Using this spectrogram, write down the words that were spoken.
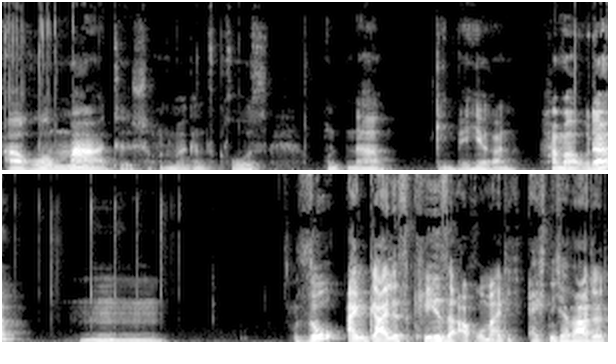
aromatisch. Schauen wir mal ganz groß und nah gehen wir hier ran. Hammer, oder? Mmh. So ein geiles Käsearoma hätte ich echt nicht erwartet.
